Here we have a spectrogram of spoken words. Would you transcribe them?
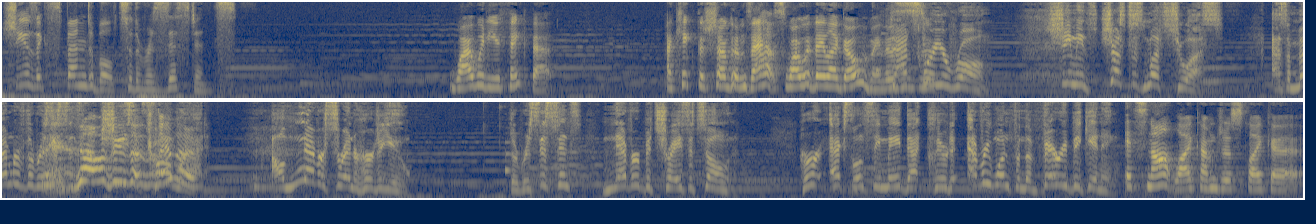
she is expendable to the Resistance. Why would you think that? I kicked the Shogun's ass. Why would they let go of me? This That's is- where you're wrong. She means just as much to us. As a member of the Resistance, No, she's a Jesus, comrade. I'll never surrender her to you. The Resistance never betrays its own. Her Excellency made that clear to everyone from the very beginning. It's not like I'm just like a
